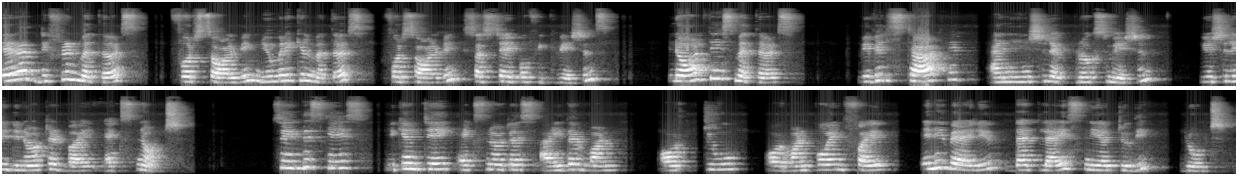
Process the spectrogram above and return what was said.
there are different methods for solving, numerical methods for solving such type of equations. In all these methods, we will start with an initial approximation usually denoted by x naught. So in this case, you can take x naught as either 1 or 2 or 1.5 any value that lies near to the root.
